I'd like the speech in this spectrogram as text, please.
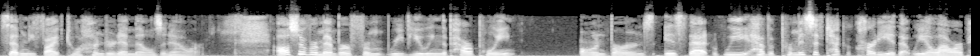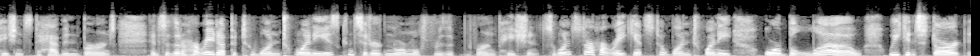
75 to 100 mLs an hour. Also remember from reviewing the PowerPoint on burns is that we have a permissive tachycardia that we allow our patients to have in burns. And so that a heart rate up to 120 is considered normal for the burn patient. So once their heart rate gets to 120 or below, we can start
